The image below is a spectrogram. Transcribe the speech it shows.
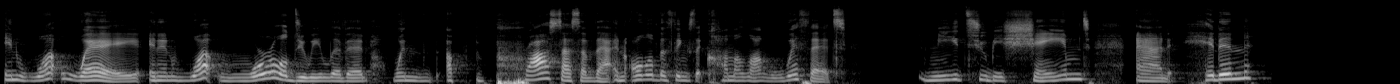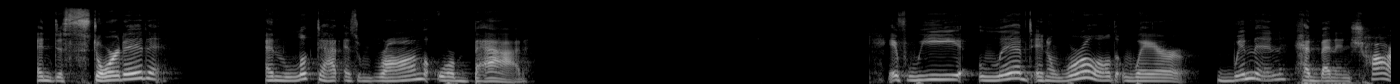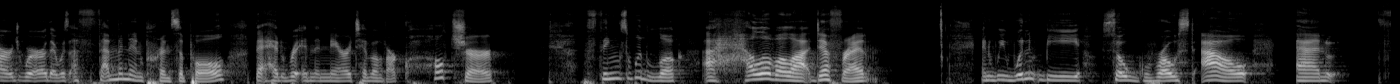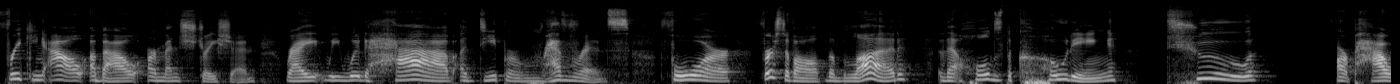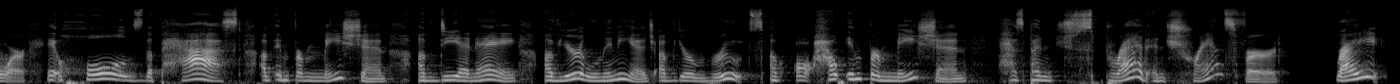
In what way and in what world do we live in when a process of that and all of the things that come along with it need to be shamed and hidden and distorted and looked at as wrong or bad? If we lived in a world where women had been in charge, where there was a feminine principle that had written the narrative of our culture, things would look a hell of a lot different. And we wouldn't be so grossed out and freaking out about our menstruation, right? We would have a deeper reverence for, first of all, the blood that holds the coding to our power. It holds the past of information, of DNA, of your lineage, of your roots, of all how information has been spread and transferred, right?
